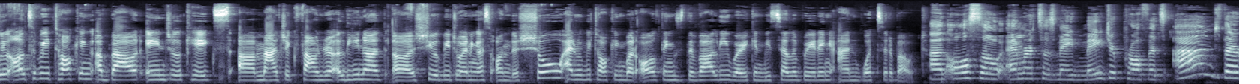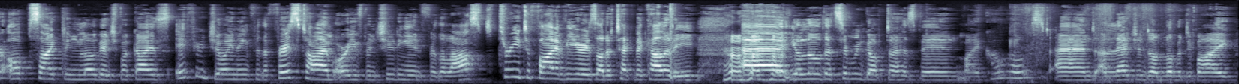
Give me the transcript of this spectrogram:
We'll also be talking about Angel Cake's uh, magic founder, Alina. Uh, she'll be joining us on the show, and we'll be talking about all things Diwali, where you can be celebrating, and what's it about. And also, Emirates has made major profits and they're upcycling luggage. But, guys, if you're joining for the first time or you've been tuning in for the last three to five years on a technicality, uh, you'll know that Simran Gupta has been my co host and a legend on Lovin Dubai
